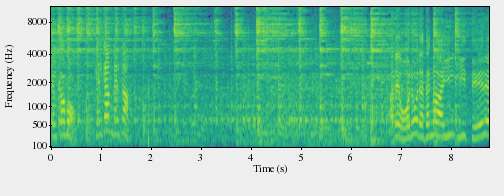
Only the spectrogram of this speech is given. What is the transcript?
കേൾക്കാമോ? കേൾക്കാം കേൾക്കാം. അതെ ഓരോ രഥങ്ങളായി ഈ തേര്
